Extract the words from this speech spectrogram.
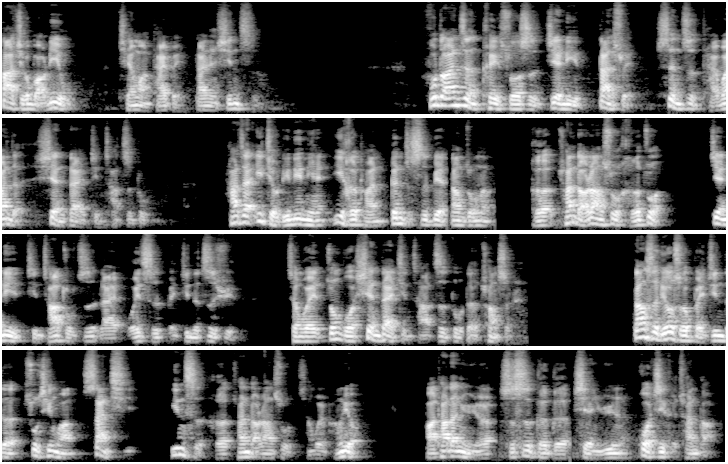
大久保利武，前往台北担任新职。福岛安政可以说是建立淡水甚至台湾的现代警察制度。他在一九零零年义和团庚子事变当中呢。和川岛让树合作，建立警察组织来维持北京的秩序，成为中国现代警察制度的创始人。当时留守北京的肃亲王善祺，因此和川岛让树成为朋友，把他的女儿十四格格显于过继给川岛，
